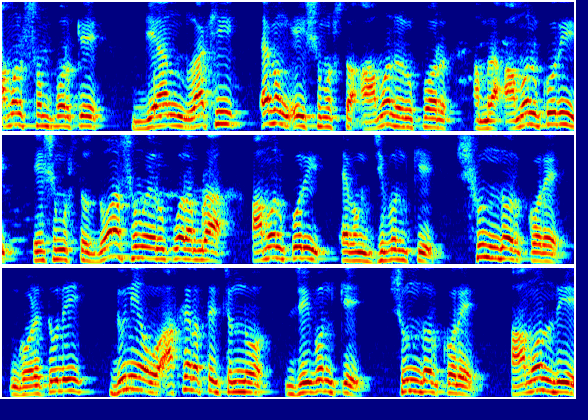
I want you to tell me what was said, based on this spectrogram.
আমল সম্পর্কে জ্ঞান রাখি এবং এই সমস্ত আমলের উপর আমরা আমল করি, এই সমস্ত দোয়া সময়ের উপর আমরা আমল করি এবং জীবনকে সুন্দর করে গড়ে তুলি। দুনিয়া ও আখেরাতের জন্য জীবনকে সুন্দর করে আমল দিয়ে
